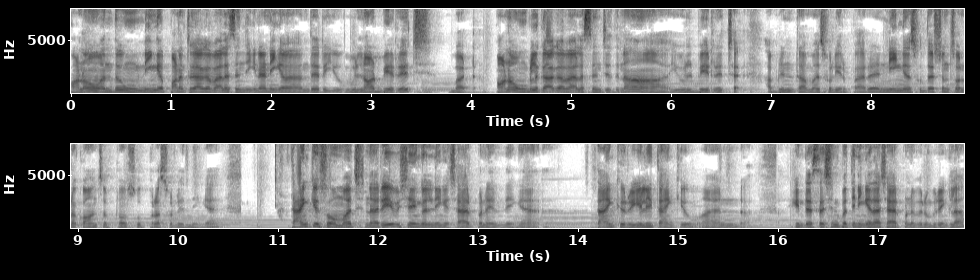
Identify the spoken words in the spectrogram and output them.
பணம் வந்து உங் நீங்கள் பணத்துக்காக வேலை செஞ்சீங்கன்னா நீங்கள் வந்து you will not be rich but பணம் உங்களுக்காக வேலை செஞ்சதுன்னா யூ வில் பி ரிச் அப்படின்ற மாதிரி சொல்லியிருப்பாரு. நீங்கள் சுதர்ஷன் சொன்ன கான்செப்டும் சூப்பராக சொல்லியிருந்தீங்க. தேங்க்யூ ஸோ மச் நிறைய விஷயங்கள் நீங்கள் ஷேர் பண்ணியிருந்தீங்க. Thank you really thank you and இந்த செஷன் பற்றி நீங்கள் எதாவது ஷேர் பண்ண விரும்புகிறீங்களா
